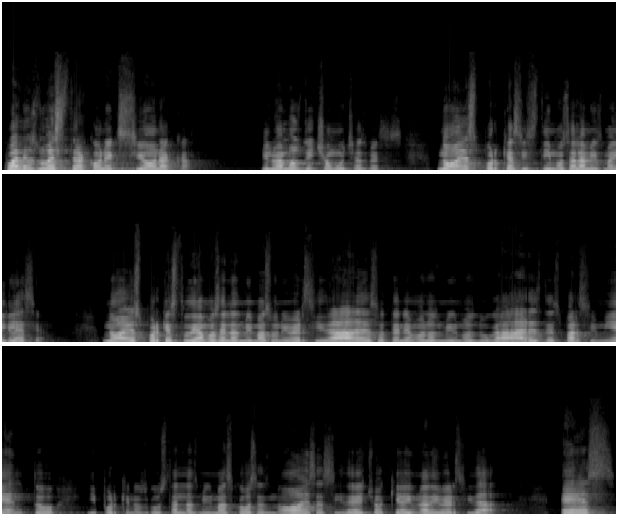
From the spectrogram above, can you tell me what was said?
¿Cuál es nuestra conexión acá? Y lo hemos dicho muchas veces. No es porque asistimos a la misma iglesia. No es porque estudiamos en las mismas universidades o tenemos los mismos lugares de esparcimiento y porque nos gustan las mismas cosas. No es así. De hecho, aquí hay una diversidad. Es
